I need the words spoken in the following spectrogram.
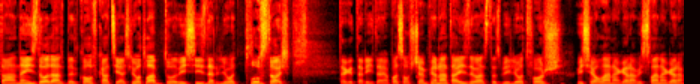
tā neizdodas, bet kvalifikācijās ļoti labi to visu izdara ļoti plūstoši. Tagad arī tajā pasaules čempionātā izdevās. Tas bija ļoti forši. Viss jau lēnā garā, viss lēnā garā.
